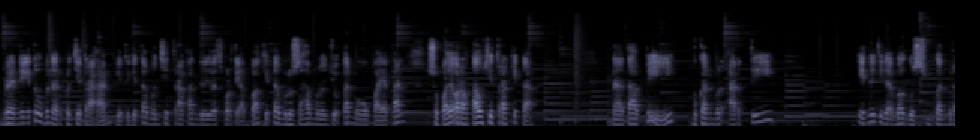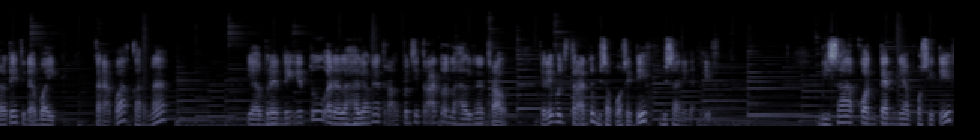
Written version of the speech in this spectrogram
branding itu benar pencitraan gitu. Kita mencitrakan diri kita seperti apa kita berusaha menunjukkan mengupayakan supaya orang tahu citra kita. Nah tapi bukan berarti ini tidak bagus bukan berarti tidak baik. Kenapa? Karena ya branding itu adalah hal yang netral pencitraan itu adalah hal yang netral. Jadi pencitraan itu bisa positif bisa negatif. Bisa kontennya positif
